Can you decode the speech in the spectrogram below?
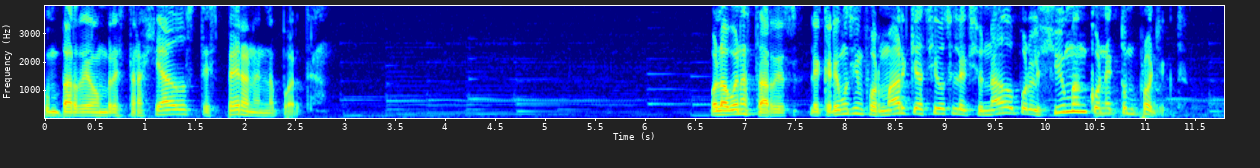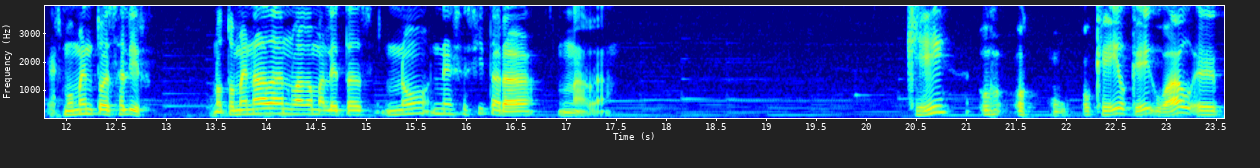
Un par de hombres trajeados te esperan en la puerta. Hola, buenas tardes. Le queremos informar que ha sido seleccionado por el Human Connectome Project. Es momento de salir. No tome nada, no haga maletas, no necesitará nada. ¿Qué? ok, ok, wow. Eh,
